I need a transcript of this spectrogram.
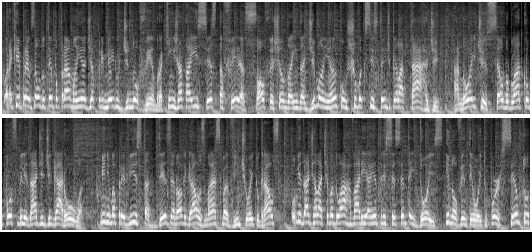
Por aqui, previsão do tempo para amanhã, dia 1 de novembro. Aqui em Jataí, sexta-feira, sol fechando ainda de manhã, com chuva que se estende pela tarde. À noite, céu nublado com possibilidade de garoa. Mínima prevista 19 graus, máxima 28 graus. Umidade relativa do ar varia entre 62 e 98%.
